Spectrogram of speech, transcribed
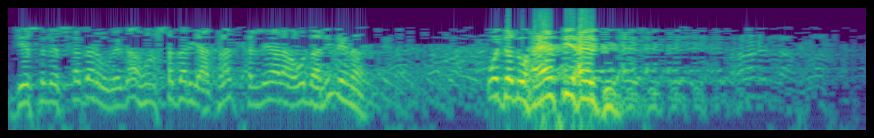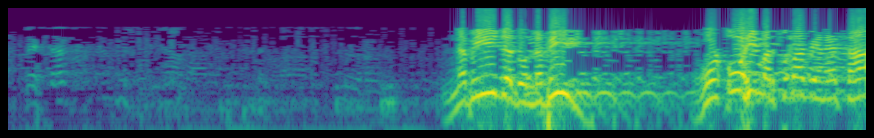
جس نے صدر ہوئے گا ہوں صدر ہی آخنا تھلے والا عہدہ نہیں دینا۔ وہ جدو ہے سی ہے سی۔ نبی جدو نبی ہوں وہی مرتبہ دینا تا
